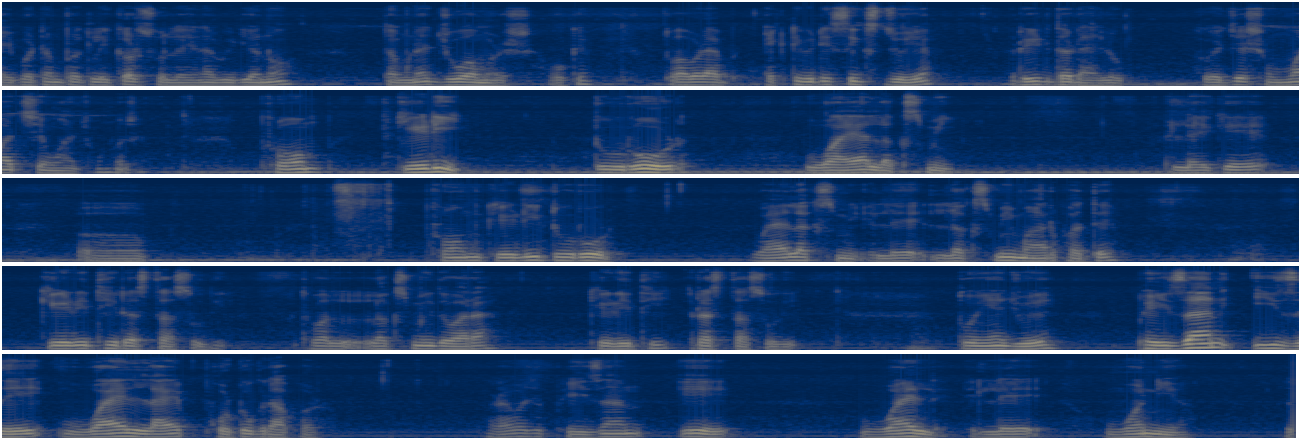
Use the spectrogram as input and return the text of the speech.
बाई बटन पर क्लिक कर सो लेना वीडियो नो तुमने जोवा मर्स ओके तो आपण एक्टिविटी 6 જોઈએ રીડ ધ ડાયલોગ હવે જે સંવાદ છે વાંચવાનો છે from kedi to road via Laxmi એટલે કે from kedi to road via Laxmi એટલે લક્ષ્મી મારફતે કેડી થી રસ્તા સુધી અથવા લક્ષ્મી દ્વારા કેડી થી રસ્તા સુધી તો અહીંયા જોઈએ Faizan is a wildlife photographer બરાબર છે ફૈઝાન એ wild એટલે વન્ય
